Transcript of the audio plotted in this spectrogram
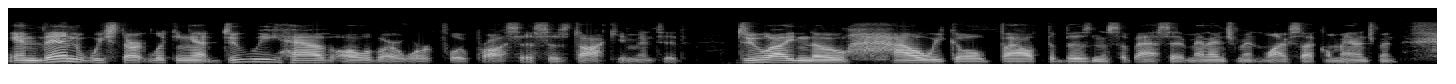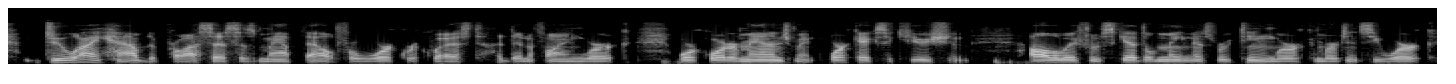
And then we start looking at, do we have all of our workflow processes documented? Do I know how we go about the business of asset management, lifecycle management? Do I have the processes mapped out for work request, identifying work, work order management, work execution, all the way from scheduled maintenance, routine work, emergency work?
